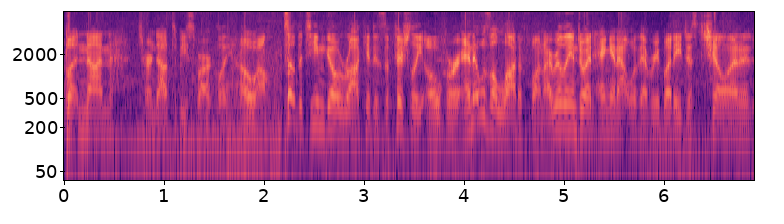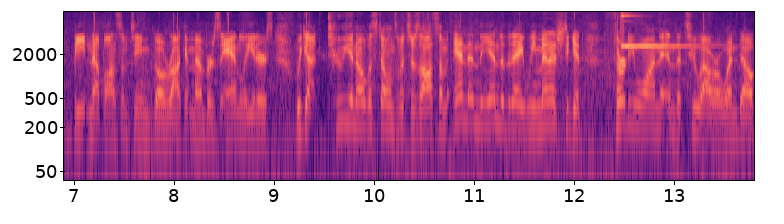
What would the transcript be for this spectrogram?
but none turned out to be sparkly. Oh well. So the Team Go Rocket is officially over, and it was a lot of fun. I really enjoyed hanging out with everybody, just chilling and beating up on some Team Go Rocket members and leaders. We got two Unova Stones, which was awesome, and in the end of the day, we managed to get 31 in the two-hour window.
